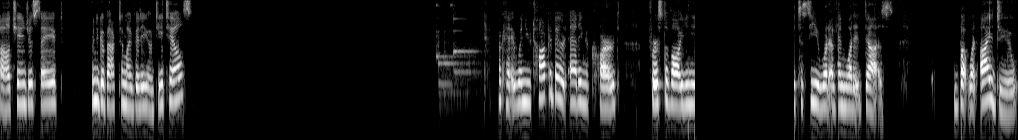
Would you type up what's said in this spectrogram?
File changes saved. I'm going to go back to my video details. Okay, when you talk about adding a card, first of all, you need to see what and what it does. But what I do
